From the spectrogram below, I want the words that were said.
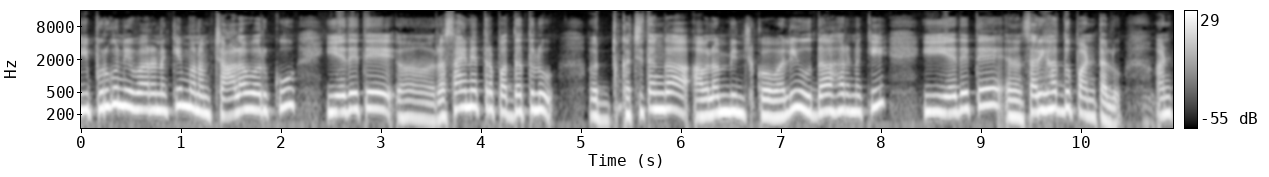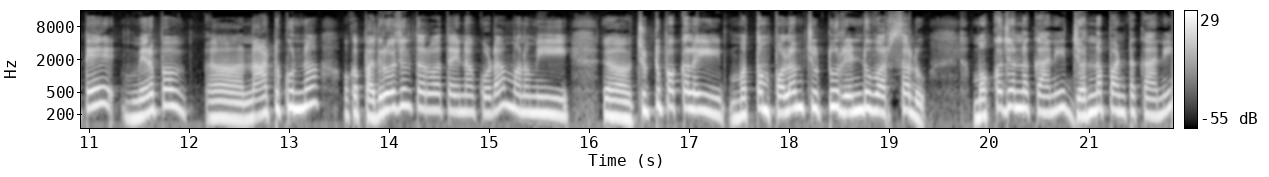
ఈ పురుగు నివారణకి మనం చాలా వరకు ఏదైతే రసాయనేత్ర పద్ధతులు ఖచ్చితంగా అవలంబించుకోవాలి. ఉదాహరణకి ఈ ఏదైతే సరిహద్దు పంటలు అంటే మిరప నాటుకున్న ఒక పది రోజుల తర్వాత అయినా కూడా మనం ఈ చుట్టుపక్కల ఈ మొత్తం పొలం చుట్టూ రెండు వరుసలు మొక్కజొన్న కానీ జొన్న పంట కానీ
